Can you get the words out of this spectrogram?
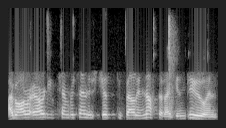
I've already ten percent is just about enough that I can do, and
